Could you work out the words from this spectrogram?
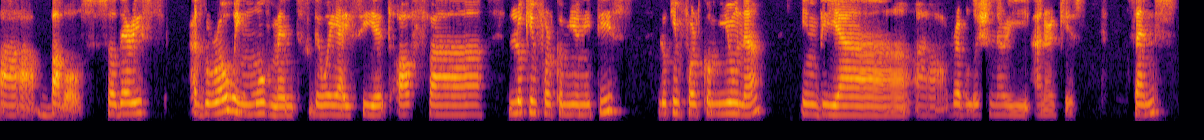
uh, bubbles so there is a growing movement the way i see it of uh, looking for communities looking for communa in the uh, uh, revolutionary anarchist sense,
